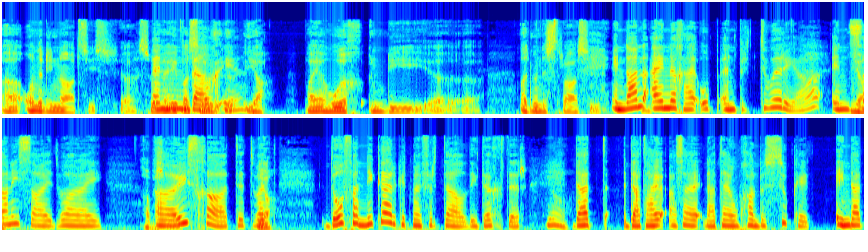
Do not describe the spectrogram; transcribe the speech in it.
uh, onder die nasies. Ja, so in hy was België. Uh, ja, baie hoog in die uh, administrasie. En dan eindig hy op in Pretoria in ja. Sunnyside waar hy 'n huis gehad het wat ja. Dolf van Niekerk het my vertel, die digter, ja. dat dat hy as hy dat hy hom gaan besoek het en dat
